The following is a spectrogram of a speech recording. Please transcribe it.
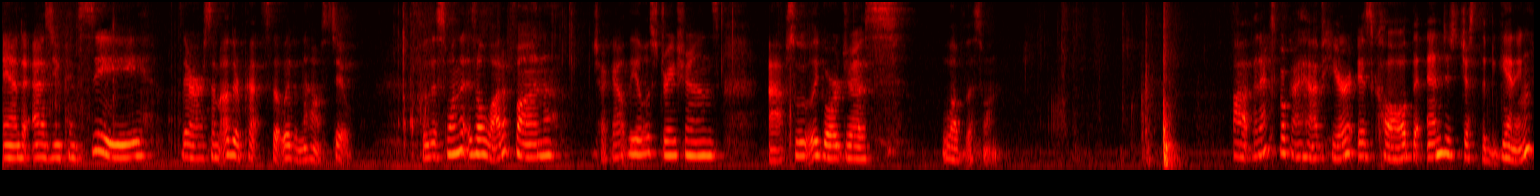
And as you can see, there are some other pets that live in the house too. So this one is a lot of fun. Check out the illustrations. Absolutely gorgeous. Love this one. Uh, the next book I have here is called The End is Just the Beginning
